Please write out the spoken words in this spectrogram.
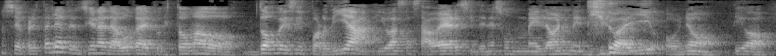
no sé, prestarle atención a la boca de tu estómago dos veces por día y vas a saber si tenés un melón metido ahí o no. Digo,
